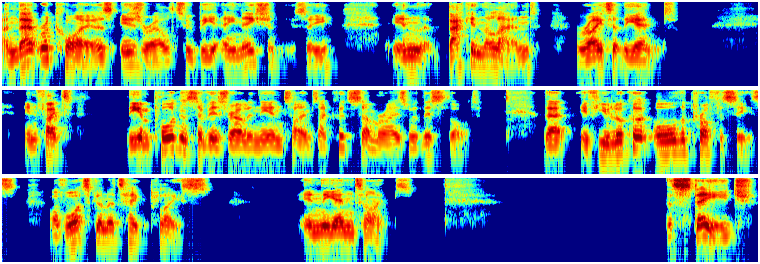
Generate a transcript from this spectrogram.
And that requires Israel to be a nation, you see, in back in the land right at the end. In fact, the importance of Israel in the end times, I could summarize with this thought that if you look at all the prophecies of what's going to take place in the end times, the stage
